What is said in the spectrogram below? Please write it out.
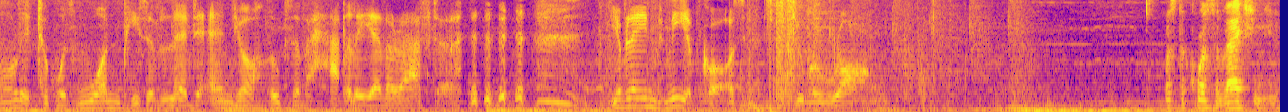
All it took was one piece of lead to end your hopes of a happily ever after. you blamed me, of course, but you were wrong. What's the course of action here?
